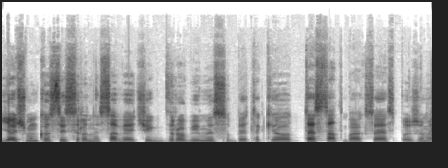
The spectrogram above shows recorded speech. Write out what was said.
Ja siemanko z tej strony Sawiecik. Zrobimy sobie takiego testa, bo jak sobie spojrzymy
